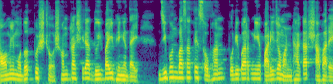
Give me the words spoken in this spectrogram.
আওয়ামী মদতপুষ্ট সন্ত্রাসীরা দুই পাই ভেঙে দেয়। জীবন বাঁচাতে সোভান, পরিবার নিয়ে পাড়ি জমান ঢাকার সাভারে।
